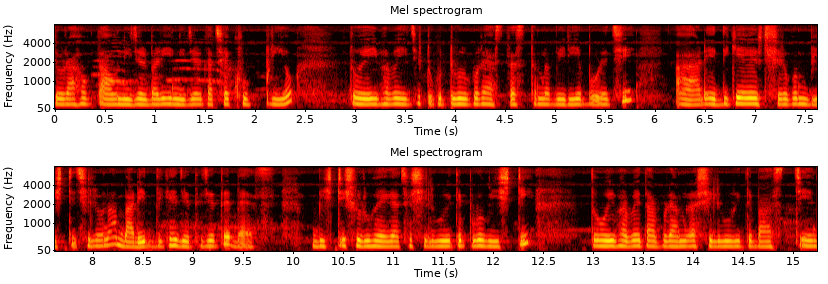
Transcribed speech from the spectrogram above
জোড়া হোক, তাও নিজের বাড়ি, নিজের কাছে খুব প্রিয়। তো এইভাবে এই যে টুকুর টুকুর করে আস্তে আস্তে আমরা বেরিয়ে পড়েছি। আর এদিকে সেরকম বৃষ্টি ছিল না, বাড়ির দিকে যেতে যেতে ব্যাস বৃষ্টি শুরু হয়ে গেছে, শিলিগুড়িতে পুরো বৃষ্টি। তো ওইভাবে তারপরে আমরা শিলিগুড়িতে বাস চেঞ্জ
